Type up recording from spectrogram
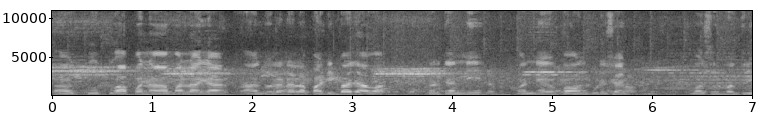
तो तो आपण आम्हाला या आंदोलनाला पाठिंबा द्यावा. तर त्यांनी माननीय बावनकुळे साहेब महसूल मंत्री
